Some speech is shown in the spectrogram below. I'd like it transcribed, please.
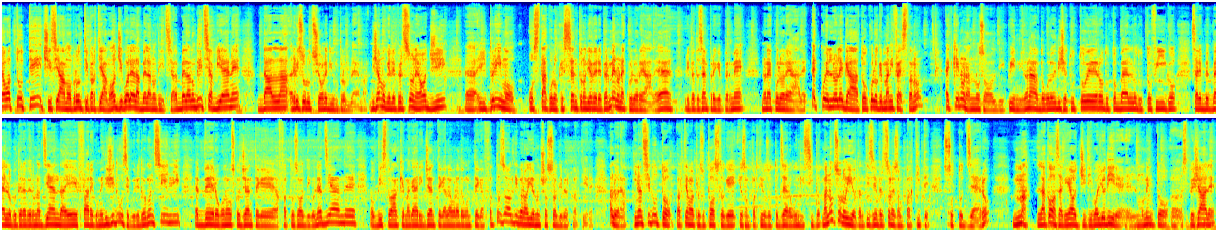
Ciao a tutti, ci siamo, pronti partiamo. Oggi qual è la bella notizia? La bella notizia viene dalla risoluzione di un problema. Diciamo che le persone oggi, eh, il primo ostacolo che sentono di avere per me non è quello reale, eh? ripeto sempre che per me non è quello reale, è quello legato, quello che manifestano è che non hanno soldi. Quindi Leonardo quello che dice è tutto vero, tutto bello, tutto figo, sarebbe bello poter avere un'azienda e fare come dici tu, seguire i tuoi consigli, è vero, conosco gente che ha fatto soldi con le aziende, ho visto anche magari gente che ha lavorato con te che ha fatto soldi, però io non ho soldi per partire. Allora, innanzitutto partiamo dal presupposto che io sono partito sotto zero, quindi si può, ma non solo io, tantissime persone sono partite sotto zero, ma la cosa che oggi ti voglio dire, il momento uh, speciale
